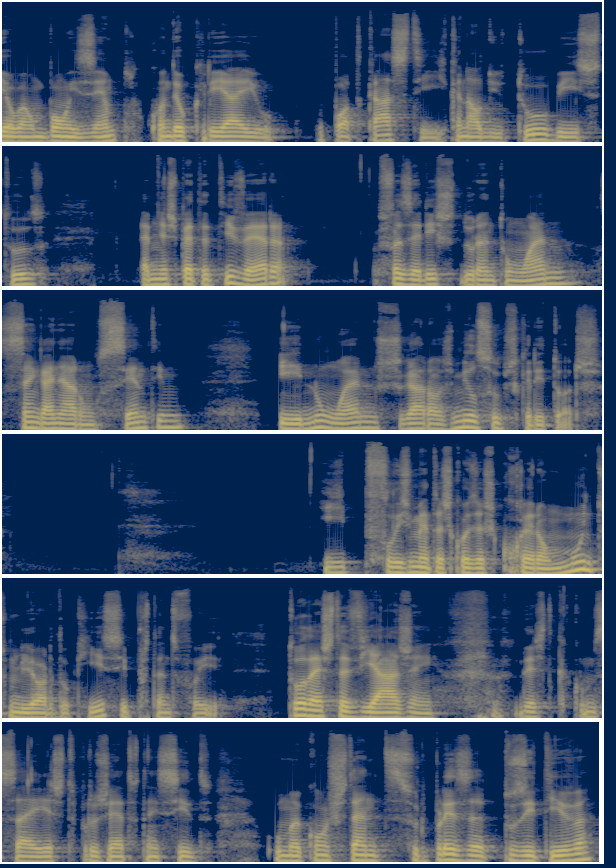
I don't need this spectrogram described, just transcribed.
é um bom exemplo. Quando eu criei o, o podcast e canal de YouTube e isso tudo, a minha expectativa era fazer isto durante um ano sem ganhar um cêntimo e num ano chegar aos mil subscritores. E felizmente as coisas correram muito melhor do que isso e portanto foi toda esta viagem desde que comecei este projeto tem sido uma constante surpresa positiva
